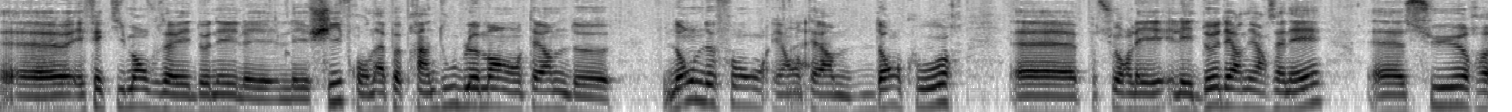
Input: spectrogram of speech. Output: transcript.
effectivement, vous avez donné les, les, chiffres. On a à peu près un doublement en termes de nombre de fonds et en ouais. termes d'encours sur les, les, deux dernières années. sur,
